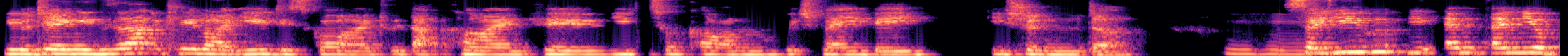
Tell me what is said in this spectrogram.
you're doing exactly like you described with that client who you took on, which maybe you shouldn't have done. Mm-hmm. So you, you and, and, you're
